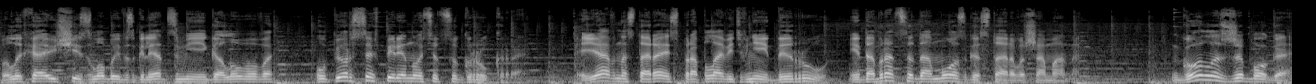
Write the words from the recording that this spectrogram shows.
полыхающий злобой взгляд змееголового уперся в переносицу Грукра, явно стараясь проплавить в ней дыру и добраться до мозга старого шамана. Голос же Бога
